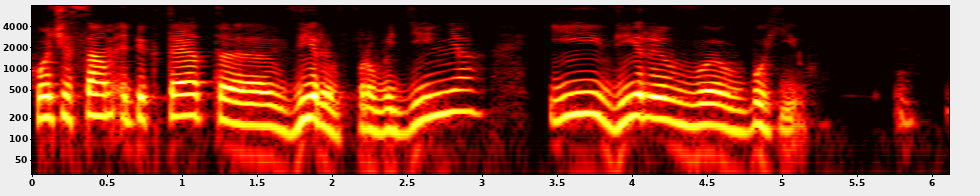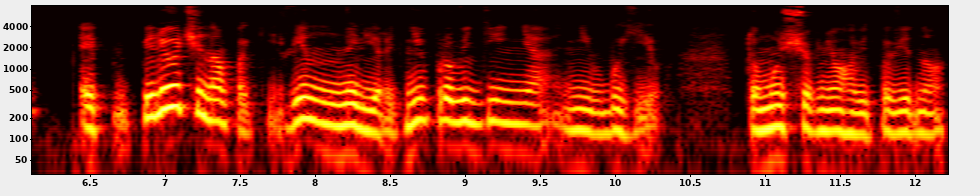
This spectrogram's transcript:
Хоч і сам епіктет е, вірив в провидіння і вірив в богів. Пілючі навпаки, він не вірить ні в провидіння, ні в богів тому що в нього, відповідно,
